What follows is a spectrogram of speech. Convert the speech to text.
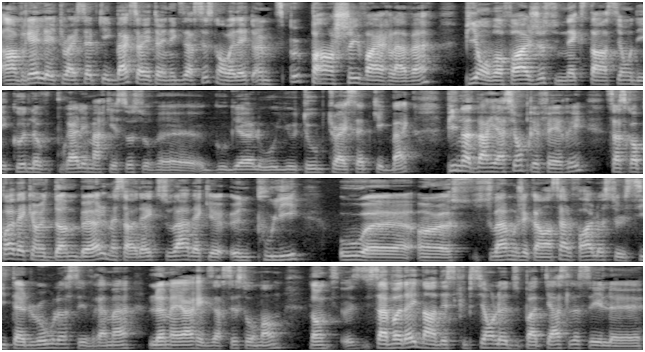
en vrai, le tricep kickback, ça va être un exercice qu'on va être un petit peu penché vers l'avant, puis on va faire juste une extension des coudes. Là, vous pourrez aller marquer ça sur euh, Google ou YouTube, tricep kickback. Puis notre variation préférée, ça sera pas avec un dumbbell, mais ça va être souvent avec euh, une poulie ou euh, un, souvent moi j'ai commencé à le faire là, sur le seated row là, c'est vraiment le meilleur exercice au monde. Donc ça va être dans la description là, du podcast là, c'est le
